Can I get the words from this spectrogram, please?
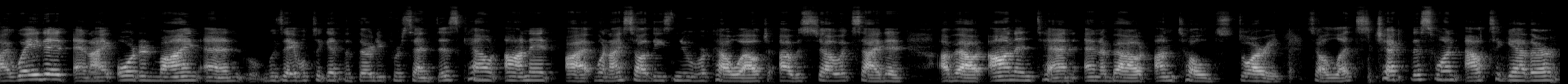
I waited and I ordered mine and was able to get the 30% discount on it. I, when I saw these new Raquel Welch, I was so excited about On in 10 and about Untold Story. So let's check this one out together.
